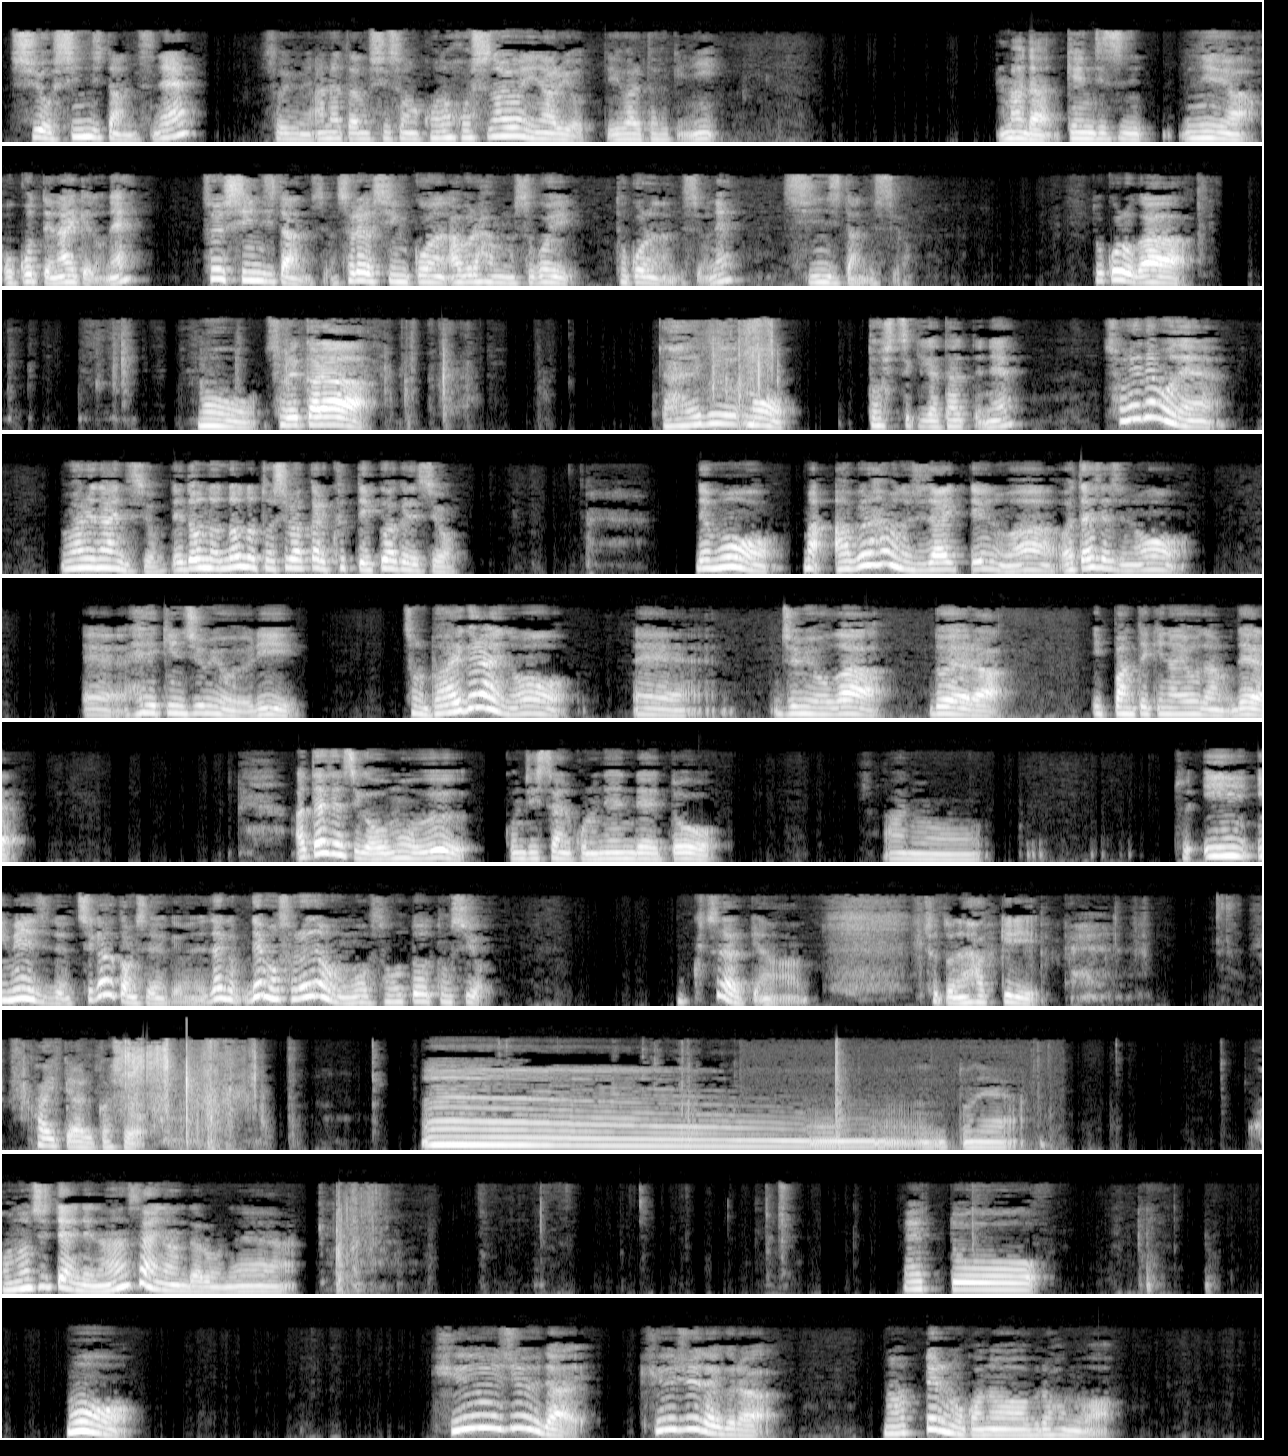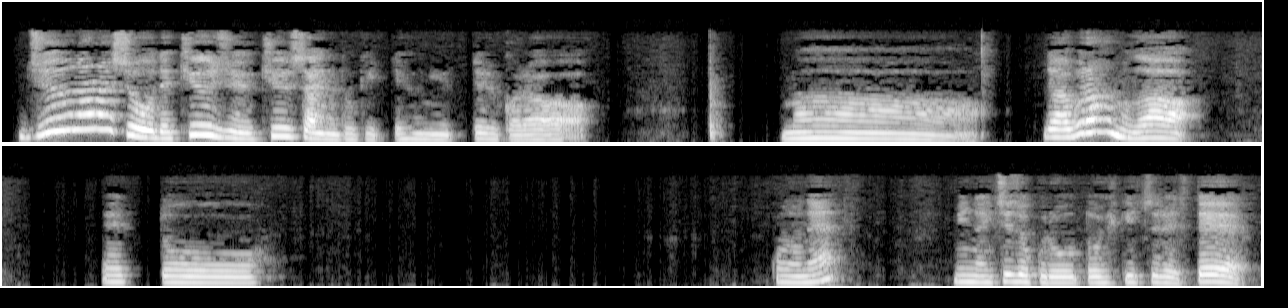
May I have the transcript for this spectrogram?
主を信じたんですね。そういうふうに、あなたの子孫はこの星のようになるよって言われたときに、まだ現実には起こってないけどね。それを信じたんですよ。それが信仰、アブラハムのすごいところなんですよね。信じたんですよ。ところが、もう、それから、だいぶもう、年月が経ってね。それでもね、生まれないんですよ。で、どんどんどんどん年ばっかり食っていくわけですよ。でも、まあ、アブラハムの時代っていうのは、私たちの、えー、平均寿命より、その倍ぐらいの、えー、寿命が、どうやら一般的なようなので、私たちが思う、この実際のこの年齢と、あのイイメージで違うかもしれないけどね。だけど、でもそれでももう相当年よ。いくつだっけな？ちょっとね、はっきり書いてある箇所。うーんとね、この時点で何歳なんだろうね。えっと、もう、90代、90代ぐらい、なってるのかな、アブラハムは。17章で99歳の時っていうふうに言ってるから、まあ、で、アブラハムが、えっと、このね、みんな一族老頭を引き連れて、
